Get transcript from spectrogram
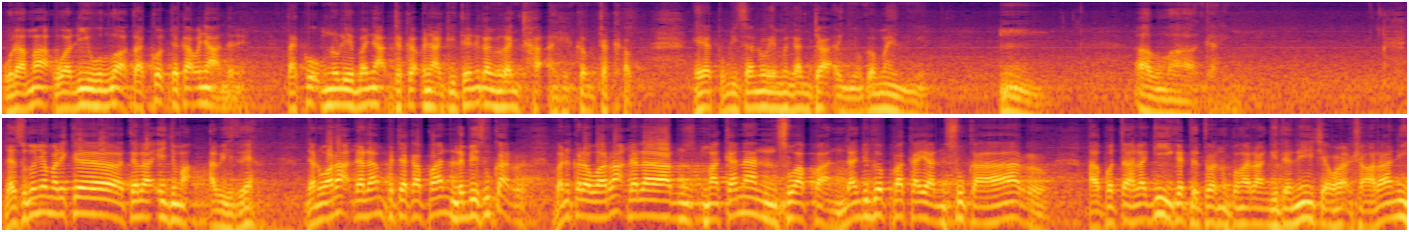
ulama waliullah takut cakap banyak tadi takut menulis banyak cakap banyak kita ni kami rancak kami cakap. Ya tulisan orang mengancak lagi bukan main ni hmm. Allah karim. Dan sungguhnya mereka telah ijma' habis tu ya. Dan warak dalam percakapan lebih sukar. Kalau warak dalam makanan suapan dan juga pakaian sukar. Apatah lagi kata tuan pengarang kita ni Syarani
